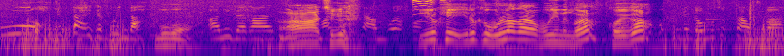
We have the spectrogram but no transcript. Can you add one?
오 됐다 이제 보인다. 뭐가 아니 내가 아, 지금 이렇게 안 보였거든. 이렇게 이렇게 올라가야 보이는 거야 거기가 근데 너무 좋다 오빠.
